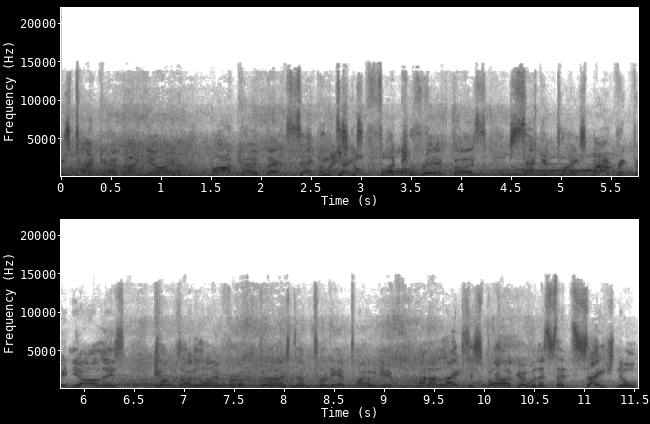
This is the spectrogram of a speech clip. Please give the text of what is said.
is Pecco Bagnaia. Marco Bezzecchi takes a career first, second place. Maverick Vinales comes over the line for a first Aprilia podium. And Aleix Espargaro with a sensational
